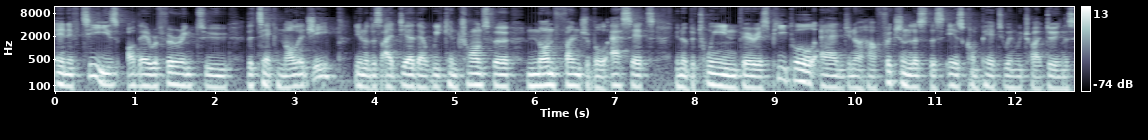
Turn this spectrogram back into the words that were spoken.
NFTs are they referring to the technology? You know this idea that we can transfer non-fungible assets you know between various people and you know how frictionless this is compared to when we tried doing this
